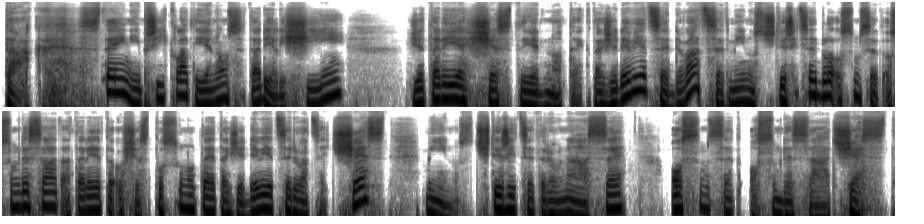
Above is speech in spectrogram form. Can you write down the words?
Tak, stejný příklad, jenom se tady liší, že tady je 6 jednotek. Takže 920 minus 40 bylo 880 a tady je to o 6 posunuté, takže 926 minus 40 rovná se 886.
